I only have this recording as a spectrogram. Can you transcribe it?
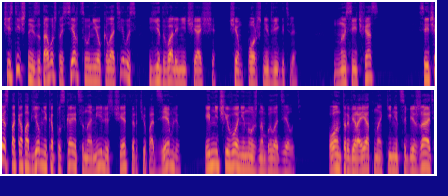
частично из-за того, что сердце у нее колотилось едва ли не чаще, чем поршни двигателя. Но сейчас... Сейчас, пока подъемник опускается на милю с четвертью под землю, им ничего не нужно было делать. Понтер, вероятно, кинется бежать,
